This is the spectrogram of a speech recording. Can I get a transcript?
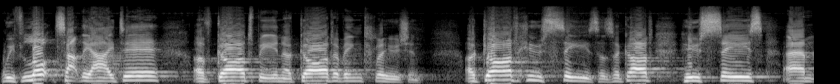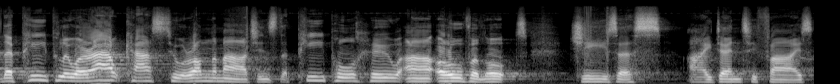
We've looked at the idea of God being a God of inclusion, a God who sees us, a God who sees um, the people who are outcasts, who are on the margins, the people who are overlooked. Jesus identifies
